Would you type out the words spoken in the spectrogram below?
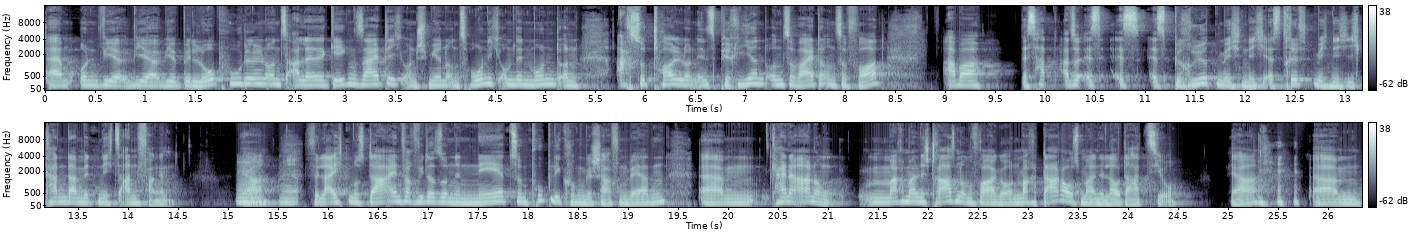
Ähm, und wir, wir, wir belobhudeln uns alle gegenseitig und schmieren uns Honig um den Mund und ach so toll und inspirierend und so weiter und so fort. Aber es hat, also es, es, es berührt mich nicht, es trifft mich nicht, ich kann damit nichts anfangen. Ja, ja. vielleicht muss da einfach wieder so eine Nähe zum Publikum geschaffen werden. Ähm, keine Ahnung, mach mal eine Straßenumfrage und mach daraus mal eine Laudatio. Ja, ähm,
